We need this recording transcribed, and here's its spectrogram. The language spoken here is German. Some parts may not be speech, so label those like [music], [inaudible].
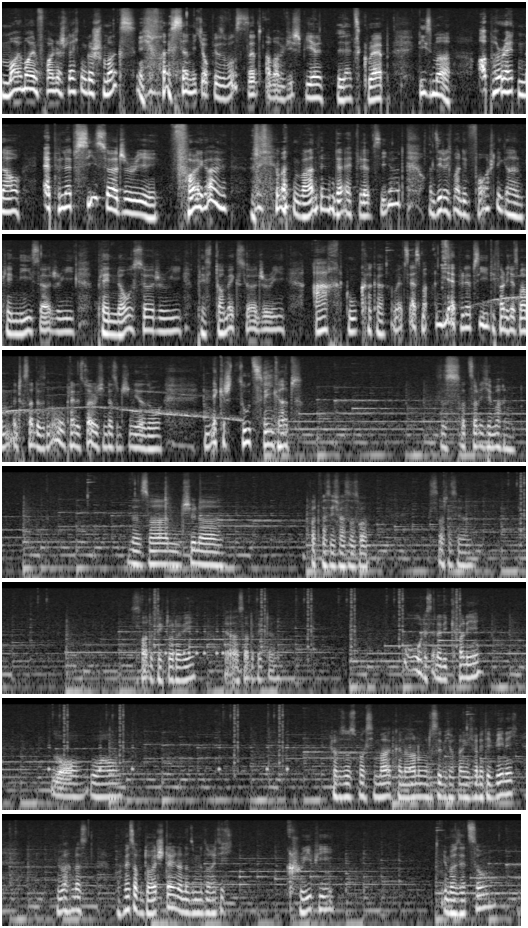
Moin moin Freunde schlechten Geschmacks. Ich [laughs] weiß ja nicht, ob ihr es wusstet, aber wir spielen Let's Grab. Diesmal Operate Now Epilepsy Surgery. Voll geil. [laughs] Jemanden behandeln, der Epilepsie hat. Und seht euch mal die Vorschläge an. Play Knee Surgery, Play Nose Surgery, Play Stomach Surgery. Ach du Kacke. Aber jetzt erstmal an die Epilepsie. Die fand ich erstmal am interessantesten. Oh, ein kleines Teufelchen, das uns schon hier so neckisch zuzwinkert. Das, was soll ich hier machen? Das war ein schöner... Was weiß ich, was das war. Was war das hier? Soundeffekte oder wie? Ja, Soundeffekte. Oh, das ändert die Quali. Wow, wow. Ich glaube, das ist maximal, keine Ahnung. Das interessiert mich auch eigentlich relativ wenig. Wir machen das. Wollen wir es auf Deutsch stellen und dann sind wir so richtig creepy Übersetzung.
